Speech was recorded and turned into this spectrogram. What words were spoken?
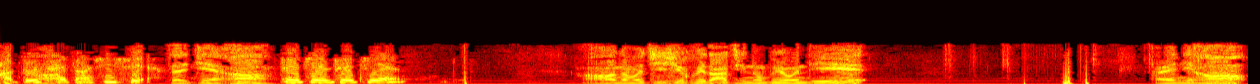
好的，台长，谢谢，再见啊。再见，再见。好，那么继续回答听众朋友问题。哎，你好，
